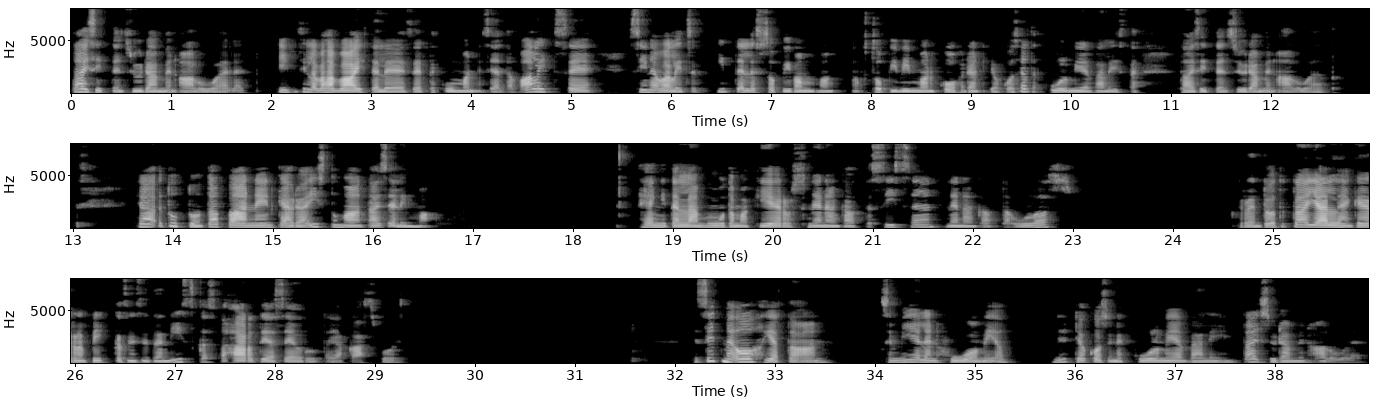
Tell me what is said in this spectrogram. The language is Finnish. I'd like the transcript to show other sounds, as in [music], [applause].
tai sitten sydämen alueelle. Ihmisillä vähän vaihtelee se, että kumman ne sieltä valitsee. Sinä valitset itselle sopivimman, sopivimman kohdan joko sieltä kulmien välistä tai sitten sydämen alueelta. Ja tuttuun tapaan niin käydään istumaan tai selinmakuun. Hengitellään muutama kierros nenän kautta sisään, nenän kautta ulos. Rentoutetaan jälleen kerran pikkasin sitä niskasta, hartiaseudulta ja kasvoista. Ja sitten me ohjataan se mielen huomio nyt joko sinne kulmien väliin tai sydämen alueelle.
